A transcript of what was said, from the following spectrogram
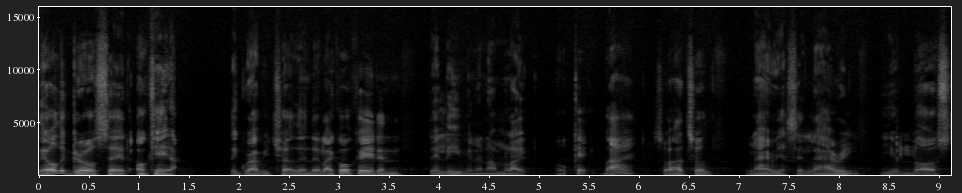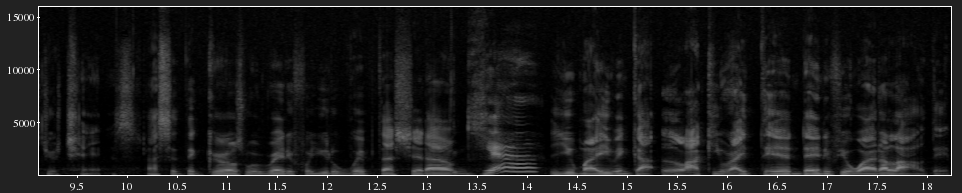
the other girls said, okay. They grab each other and they're like, okay, then they're leaving. And I'm like, okay, bye. So I told Larry, I said, Larry, you lost your chance. I said, the girls were ready for you to whip that shit out. Yeah. You might even got lucky right there and then if your white allowed it.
